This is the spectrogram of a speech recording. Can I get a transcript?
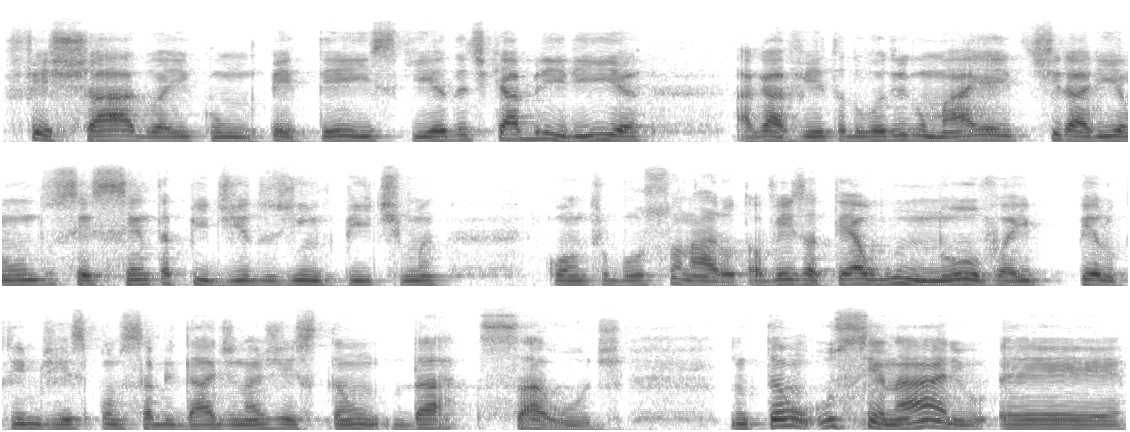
fechado aí com PT e esquerda de que abriria a gaveta do Rodrigo Maia e tiraria um dos 60 pedidos de impeachment contra o Bolsonaro, ou talvez até algum novo aí pelo crime de responsabilidade na gestão da saúde. Então, o cenário, é,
